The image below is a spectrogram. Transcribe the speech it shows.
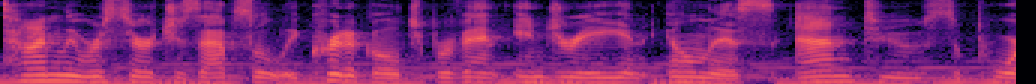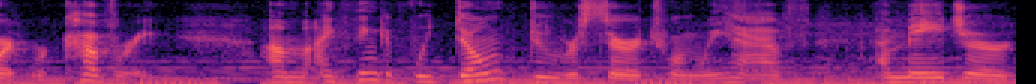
Timely research is absolutely critical to prevent injury and illness and to support recovery. Um, I think if we don't do research when we have a major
